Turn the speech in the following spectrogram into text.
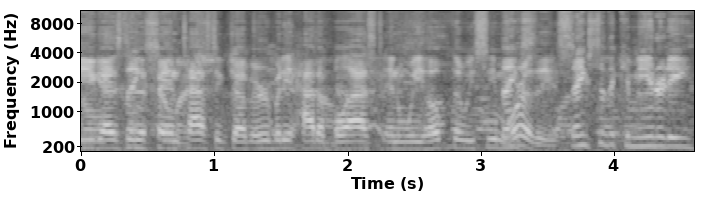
You instrumental. guys did a Thanks so fantastic job. Everybody had a blast, and we hope that we see more of these. thanks to the community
